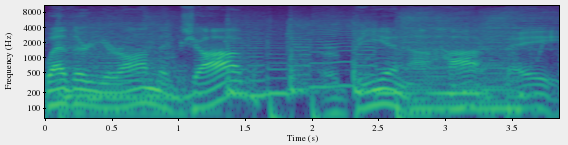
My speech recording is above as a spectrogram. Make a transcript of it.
Whether you're on the job or being a hot babe.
